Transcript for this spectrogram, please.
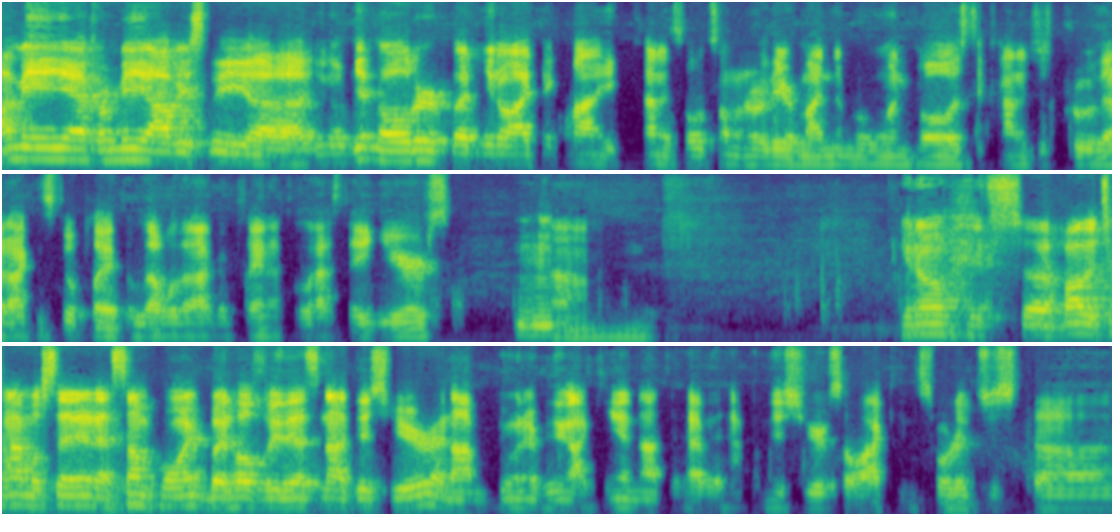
I mean, yeah, for me, obviously, uh, you know, getting older, but you know, I think my kind of told someone earlier, my number one goal is to kind of just prove that I can still play at the level that I've been playing at the last eight years. Mm-hmm. Um, you know, it's uh, Father Time will set in at some point, but hopefully that's not this year. And I'm doing everything I can not to have it happen this year, so I can sort of just, uh,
